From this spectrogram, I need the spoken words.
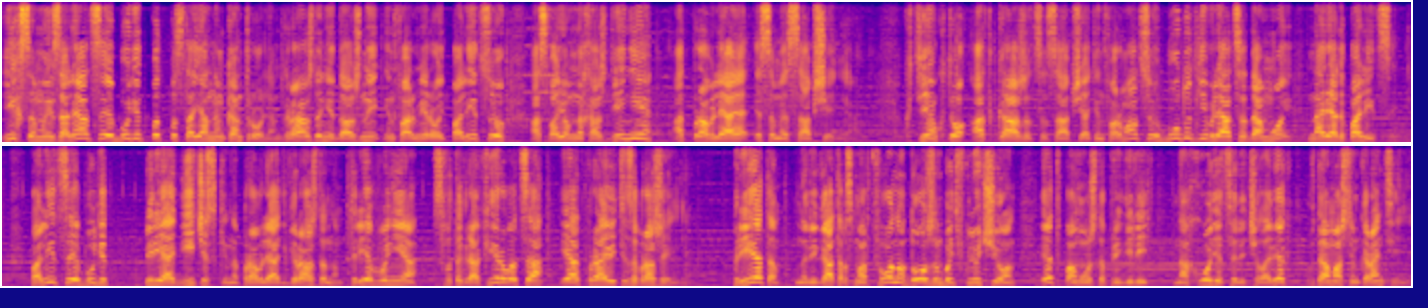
Их самоизоляция будет под постоянным контролем. Граждане должны информировать полицию о своем нахождении, отправляя СМС-сообщения. К тем, кто откажется сообщать информацию, будут являться домой наряды полиции. Полиция будет периодически направлять гражданам требования сфотографироваться и отправить изображение. При этом навигатор смартфона должен быть включен. Это поможет определить, находится ли человек в домашнем карантине.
